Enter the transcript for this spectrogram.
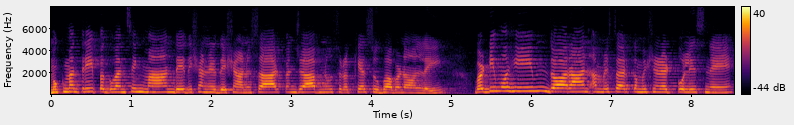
ਮੁੱਖ ਮੰਤਰੀ ਭਗਵੰਤ ਸਿੰਘ ਮਾਨ ਦੇ ਦਿਸ਼ਾ ਨਿਰਦੇਸ਼ਾਂ ਅਨੁਸਾਰ ਪੰਜਾਬ ਨੂੰ ਸੁਰੱਖਿਅਤ ਸੂਬਾ ਬਣਾਉਣ ਲਈ ਵੱਡੀ ਮੁਹਿੰਮ ਦੌਰਾਨ ਅੰਮ੍ਰਿਤਸਰ ਕਮਿਸ਼ਨਰੇਟ ਪੁਲਿਸ ਨੇ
